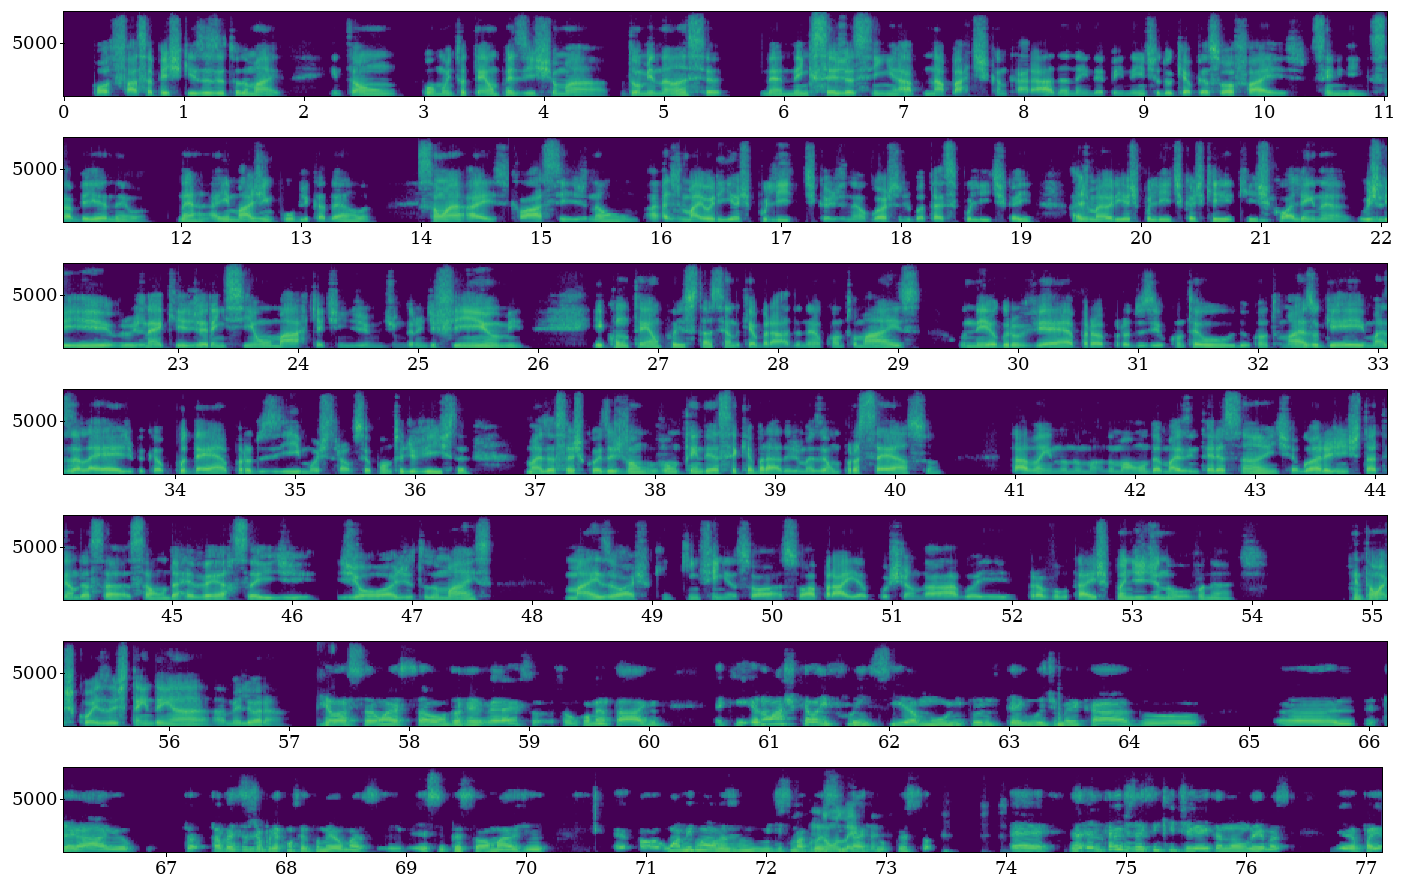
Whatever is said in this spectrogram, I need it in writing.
faça pesquisas e tudo mais. Então, por muito tempo existe uma dominância, né, nem que seja assim a, na parte escancarada, né, independente do que a pessoa faz sem ninguém saber, né, né, a imagem pública dela, são as classes, não as maiorias políticas, né? Eu gosto de botar essa política aí, as maiorias políticas que, que escolhem, né? Os livros, né? Que gerenciam o marketing de, de um grande filme. E com o tempo isso está sendo quebrado, né? Quanto mais o negro vier para produzir o conteúdo, quanto mais o gay, mais a lésbica puder produzir, mostrar o seu ponto de vista, mais essas coisas vão, vão tender a ser quebradas. Mas é um processo estava indo numa, numa, onda mais interessante, agora a gente está tendo essa, essa onda reversa aí de, de ódio e tudo mais. Mas eu acho que, que enfim, é só, só a praia puxando a água e para voltar a expandir de novo, né? Então as coisas tendem a, a melhorar. Em relação a essa onda reversa, só um comentário, é que eu não acho que ela influencia muito em termos de mercado uh, literário. Talvez seja um preconceito meu, mas esse pessoal mais de um amigo uma vez me disse uma coisa não assim, lê, cara, né? que o pessoal. É, eu não quero dizer assim que direita não lê, mas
